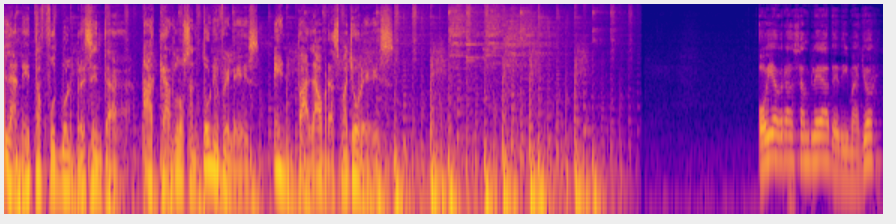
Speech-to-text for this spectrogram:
Planeta Fútbol presenta a Carlos Antonio Vélez en Palabras Mayores. Hoy habrá asamblea de Dimayor.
